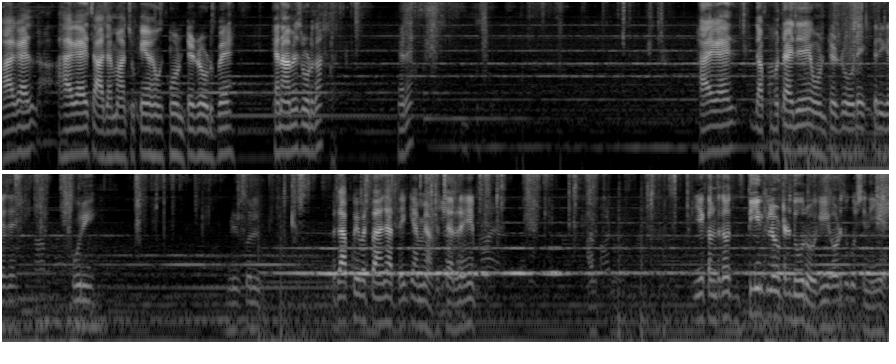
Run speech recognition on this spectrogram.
हाय गाइस आज हम आ चुके हैं हॉन्टेड रोड पे। क्या नाम है इस रोड का? अरे। हाय गाइस आपको बताई दे हॉन्टेड रोड है एक तरीके से। पूरी। बिल्कुल। बस आपको ये बताना चाहते हैं कि हम यहाँ पे चल रहे हैं। ये कम से कम तीन किलोमीटर दूर होगी और तो कुछ नहीं है।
